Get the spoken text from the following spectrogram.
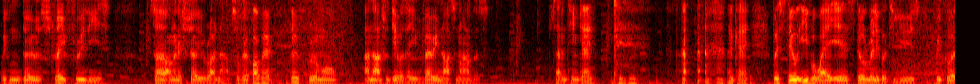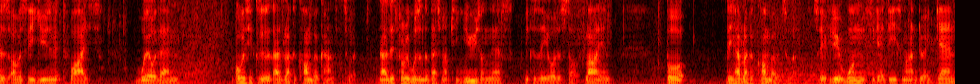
we can go straight through these. So I'm going to show you right now. So I'm going to pop it go through them all and that should give us a very nice amount of 17k okay, but still, either way, it is still really good to use because obviously using it twice will then, obviously, because it has like a combo counter to it. Now, this probably wasn't the best map to use on this because they orders start flying, but they have like a combo to it. So if you do it once, you get a decent amount, do it again,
